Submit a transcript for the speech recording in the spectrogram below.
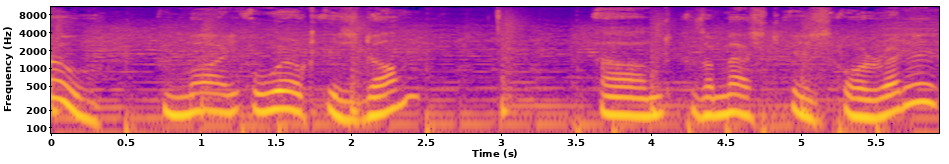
So, my work is done and the mast is all ready.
